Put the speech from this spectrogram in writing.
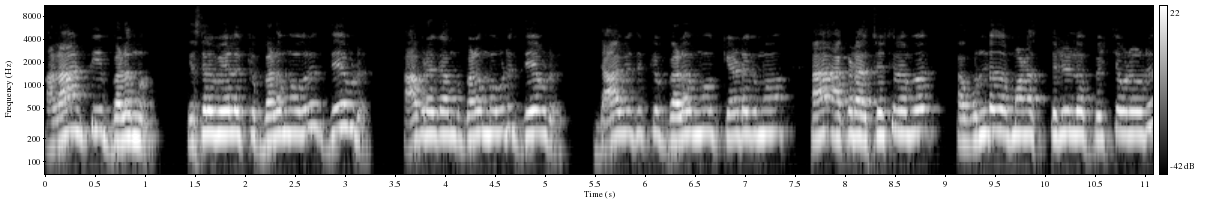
అలాంటి బలము ఇస్రాయేలుకి బలము ఎవరు దేవుడు ఆబ్రగాంకు ఒకడు దేవుడు దావిదికి బలము కేడగము అక్కడ చూసినప్పుడు ఉండదు మన స్థితిలో పెంచేవాడు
